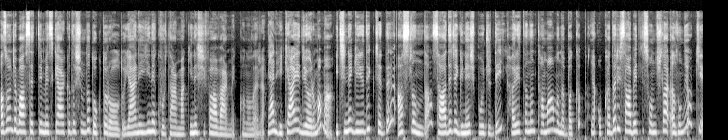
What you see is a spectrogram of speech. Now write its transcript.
az önce bahsettiğim eski arkadaşım da doktor oldu. Yani yine kurtarmak, yine şifa vermek konuları. Yani hikaye diyorum ama içine girdikçe de aslında sadece güneş burcu değil haritanın tamamına bakıp yani o kadar isabetli sonuçlar alınıyor ki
